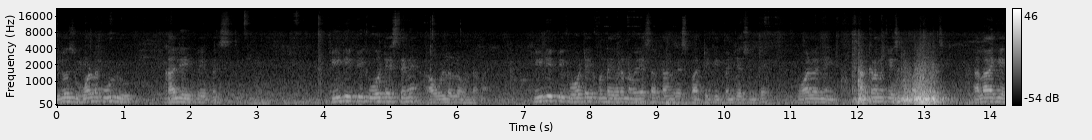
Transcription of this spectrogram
ఈరోజు ఊళ్ళకు ఊళ్ళు ఖాళీ అయిపోయే పరిస్థితి. టీడీపీకి ఓటేస్తేనే ఆ ఊళ్ళల్లో ఉండాలి. టీడీపీకి ఓటేయకుండా ఎవరైనా వైఎస్ఆర్ కాంగ్రెస్ పార్టీకి పనిచేసి ఉంటే వాళ్ళని అక్రమ కేసులు పట్టుకొచ్చి అలాగే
